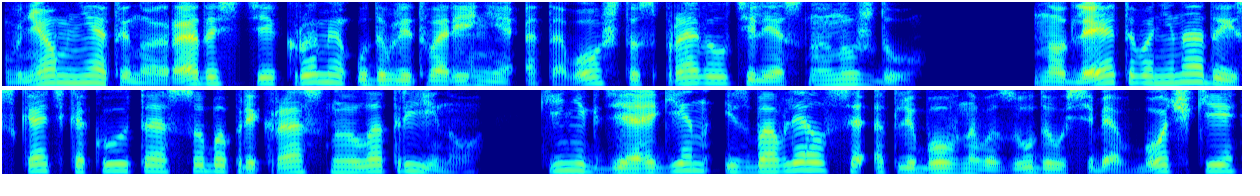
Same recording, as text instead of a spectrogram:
В нем нет иной радости, кроме удовлетворения от того, что справил телесную нужду. Но для этого не надо искать какую-то особо прекрасную латрину. Киник Диоген избавлялся от любовного зуда у себя в бочке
